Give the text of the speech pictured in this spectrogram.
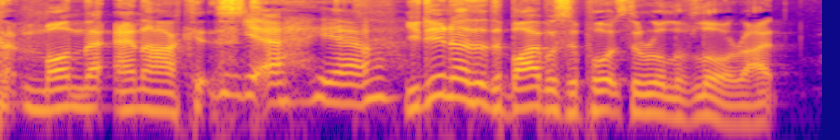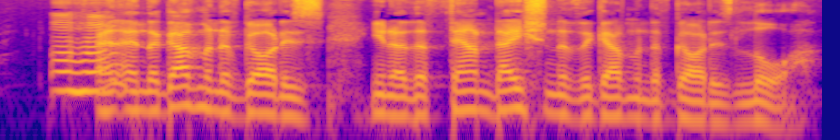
Mon the anarchist. yeah, yeah. You do know that the Bible supports the rule of law, right? Mm-hmm. And, and the government of God is, you know, the foundation of the government of God is law.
